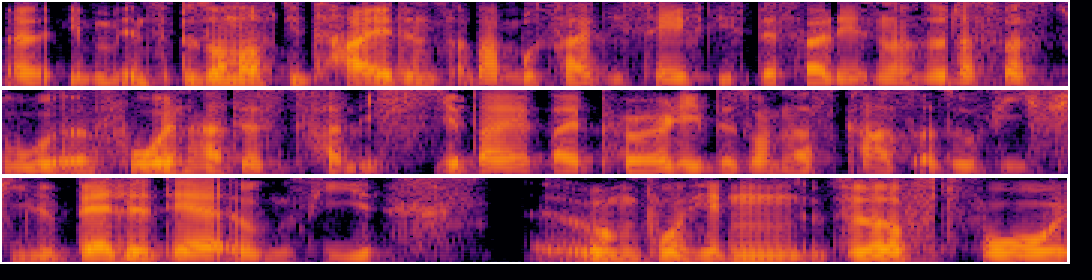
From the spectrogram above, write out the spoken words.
äh, eben insbesondere auf die Titans, aber muss halt die Safeties besser lesen. Also das, was du äh, vorhin hattest, fand ich hier bei, bei Purdy besonders krass. Also wie viele Bälle der irgendwie irgendwo hinwirft, wo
